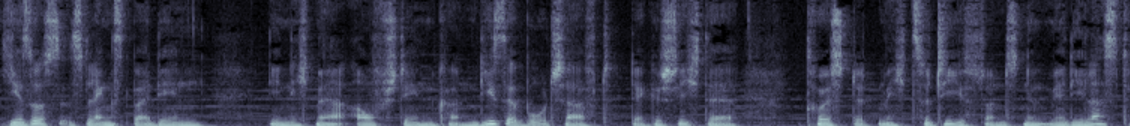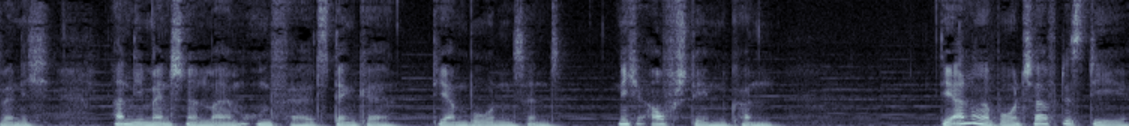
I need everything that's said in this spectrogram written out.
Jesus ist längst bei denen, die nicht mehr aufstehen können. Diese Botschaft der Geschichte tröstet mich zutiefst und nimmt mir die Last, wenn ich an die Menschen in meinem Umfeld denke, die am Boden sind, nicht aufstehen können. Die andere Botschaft ist die,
